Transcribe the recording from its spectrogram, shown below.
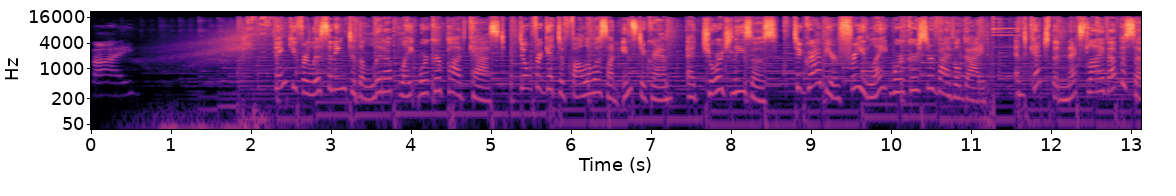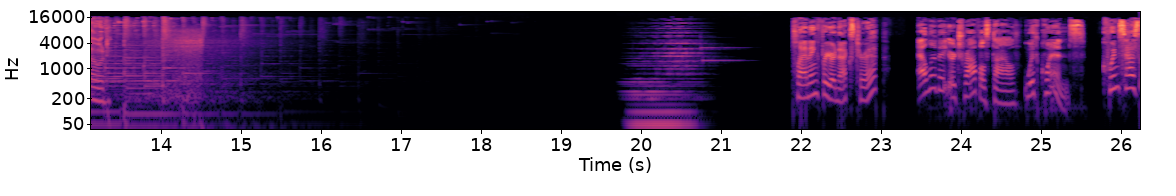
Bye. Thank you for listening to the Lit Up Lightworker podcast. Don't forget to follow us on Instagram at George Lizos to grab your free Lightworker survival guide and catch the next live episode. Planning for your next trip? Elevate your travel style with Quince. Quince has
